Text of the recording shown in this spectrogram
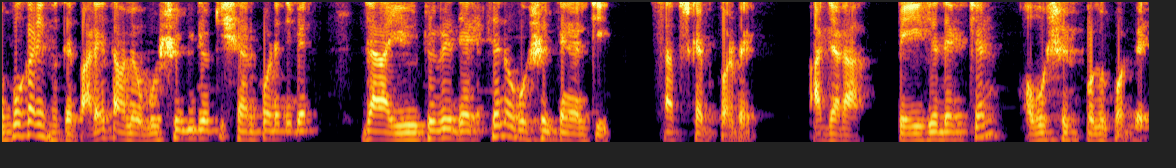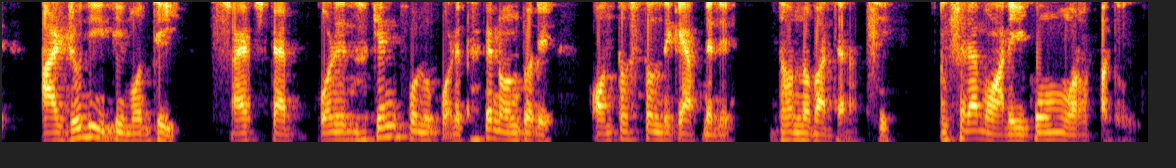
উপকারী হতে পারে, তাহলে অবশ্যই ভিডিওটি শেয়ার করে দিবেন। যারা ইউটিউবে দেখছেন, অবশ্যই চ্যানেলটি সাবস্ক্রাইব করবেন। আর যারা পেজে দেখছেন, অবশ্যই ফলো করবেন আর যদি ইতিমধ্যেই সাবস্ক্রাইব করে থাকেন ফলো করে থাকেন অন্তরে, অন্তঃস্থল থেকে আপনাদের ধন্যবাদ জানাচ্ছি। আসসালামু আলাইকুম ওরহমতুল্লাহ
